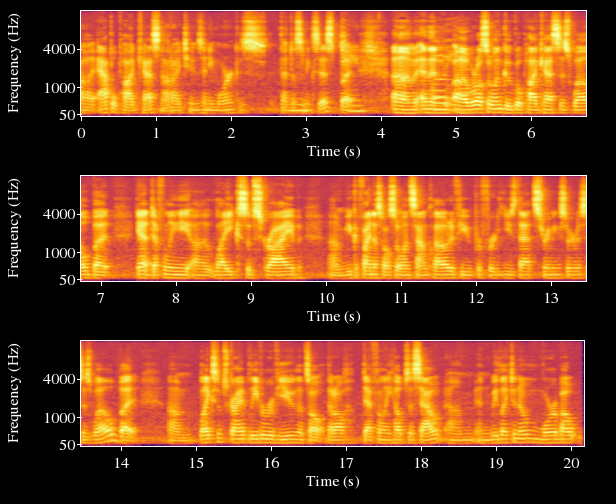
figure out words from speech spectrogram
I, uh, Apple Podcasts, not iTunes anymore because that doesn't Mm, exist. But um, and then Oh, yeah. uh, we're also on Google Podcasts as well. But yeah, definitely uh, like, subscribe. Um, you can find us also on SoundCloud if you prefer to use that streaming service as well. But um, like, subscribe, leave a review. That's all. That all definitely helps us out. Um, and we'd like to know more about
